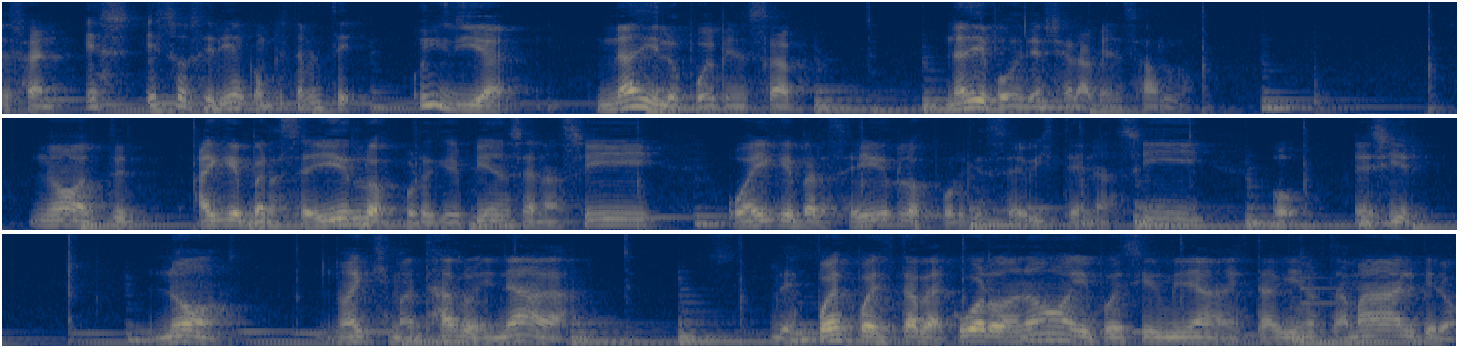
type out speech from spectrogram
O sea, eso sería completamente... Hoy día nadie lo puede pensar. Nadie podría llegar a pensarlo. No, hay que perseguirlos porque piensan así, o hay que perseguirlos porque se visten así, o, es decir, no, no hay que matarlo ni nada. Después puedes estar de acuerdo o no, y puedes decir, mira, está bien o está mal, pero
